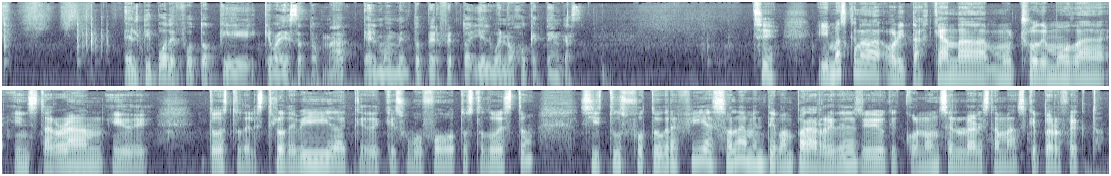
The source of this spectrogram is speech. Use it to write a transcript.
el tipo de foto que, que vayas a tomar, el momento perfecto y el buen ojo que tengas. Sí, y más que nada ahorita que anda mucho de moda Instagram y de todo esto del estilo de vida, que de que subo fotos, todo esto. Si tus fotografías solamente van para redes, yo digo que con un celular está más que perfecto.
